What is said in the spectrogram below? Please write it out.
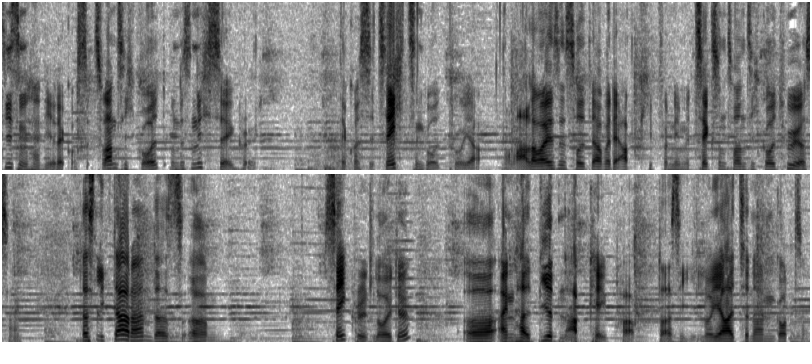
diesen Herrn hier. Der kostet 20 Gold und ist nicht Sacred. Der kostet 16 Gold pro Jahr. Normalerweise sollte aber der Upkeep von dem mit 26 Gold höher sein. Das liegt daran, dass ähm, Sacred-Leute äh, einen halbierten Upkeep haben, da sie loyal zu einem Gott sind.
